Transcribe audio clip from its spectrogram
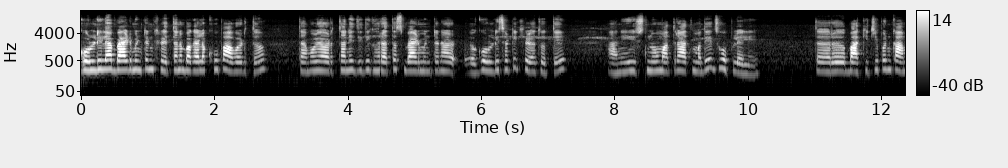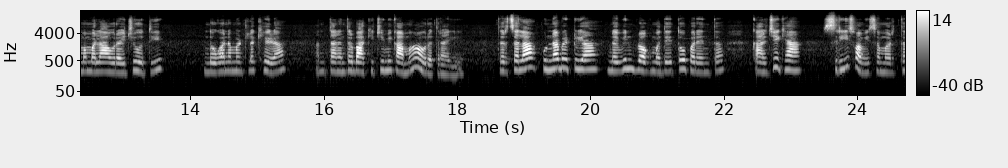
गोल्डीला बॅडमिंटन खेळताना बघायला खूप आवडतं. त्यामुळे अर्थाने दिदी घरातच बॅडमिंटन गोल्डीसाठी खेळत होते. आणि स्नो मात्र आतमध्ये झोपलेली. तर बाकीची पण कामं मला आवरायची होती. दोघांना म्हटलं खेळा. आणि त्यानंतर बाकीची मी कामं आवरत राहिली. तर चला पुन्हा भेटूया नवीन ब्लॉगमध्ये. तोपर्यंत काळजी घ्या. श्री स्वामी समर्थ.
